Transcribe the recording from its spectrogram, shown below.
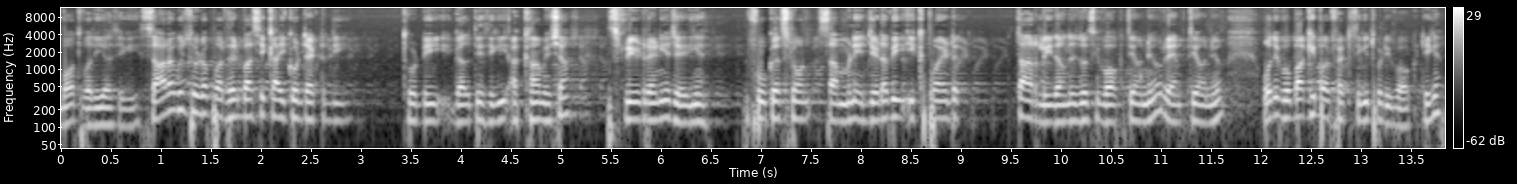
ਬਹੁਤ ਵਧੀਆ ਸੀਗੀ। ਸਾਰਾ ਕੁਝ ਤੁਹਾਡਾ ਪਰਫੈਕਟ ਬਸ ਇੱਕ ਆਈ ਕੰਟੈਕਟ ਦੀ ਤੁਹਾਡੀ ਗਲਤੀ ਸੀਗੀ। ਅੱਖਾਂ ਹਮੇਸ਼ਾ ਸਟ੍ਰੀਟ ਰਹਿਣੀਆਂ ਚਾਹੀਦੀਆਂ। ਫੋਕਸਡ ਔਨ ਸਾਹਮਣੇ, ਜਿਹੜਾ ਵੀ ਇੱਕ ਪੁਆਇੰਟ ਧਾਰ ਲਈਦਾ ਹੁੰਦਾ, ਜਦੋਂ ਤੁਸੀਂ ਵਾਕ ਤੇ ਆਉਂਦੇ ਹੋ ਰੈਂਪ ਤੇ ਆਉਂਦੇ ਹੋ, ਉਹਦੇ ਬਾਕੀ ਪਰਫੈਕਟ ਸੀਗੀ ਤੁਹਾਡੀ ਵਾਕ ਠੀਕ ਹੈ?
